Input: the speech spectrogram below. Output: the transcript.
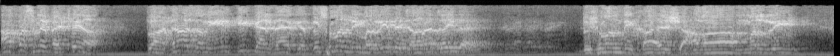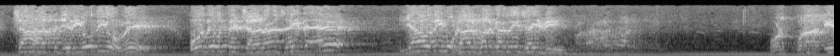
آپس میں بیٹھے ہاں تو زمیر کی کہنا ہے کہ دشمن دی مرضی سے چلنا چاہیے دشمن دی خواہش، ہوا، مرضی، چاہت جی وہ چلنا چاہیے یا وہ مخالفت کرنی چاہیے ہوں قرآن یہ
